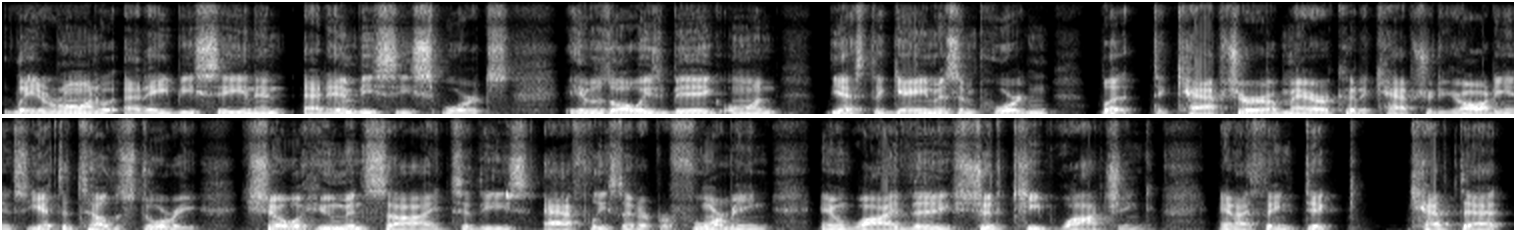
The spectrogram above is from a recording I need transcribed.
later on at ABC and then at NBC Sports, it was always big on yes, the game is important, but to capture America, to capture the audience, you have to tell the story, show a human side to these athletes that are performing and why they should keep watching. And I think Dick kept that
